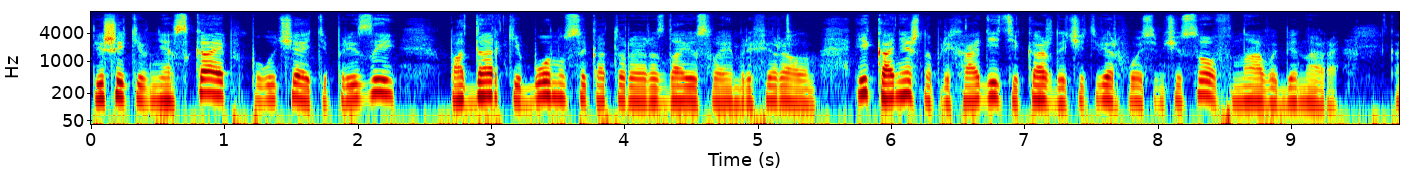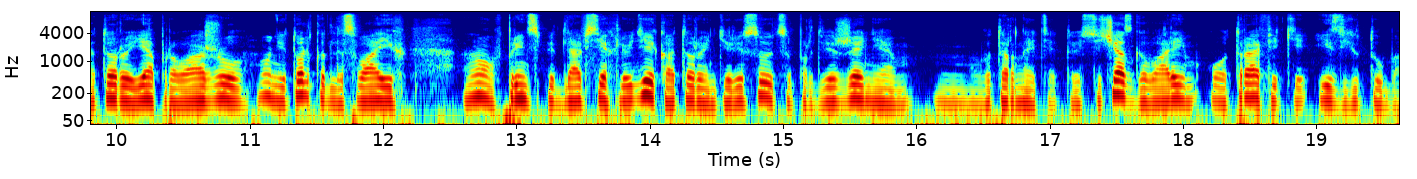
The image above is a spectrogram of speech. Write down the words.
пишите мне в Skype, получайте призы, подарки, бонусы, которые я раздаю своим рефералам. И, конечно, приходите каждый четверг в 8 часов на вебинары, которые я провожу, ну, не только для своих, но, в принципе, для всех людей, которые интересуются продвижением в интернете. То есть сейчас говорим о трафике из YouTube.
